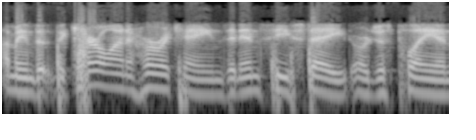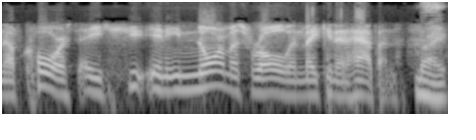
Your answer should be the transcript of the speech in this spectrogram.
I mean, the, the Carolina Hurricanes and NC State are just playing, of course, a an enormous role in making it happen. Right.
